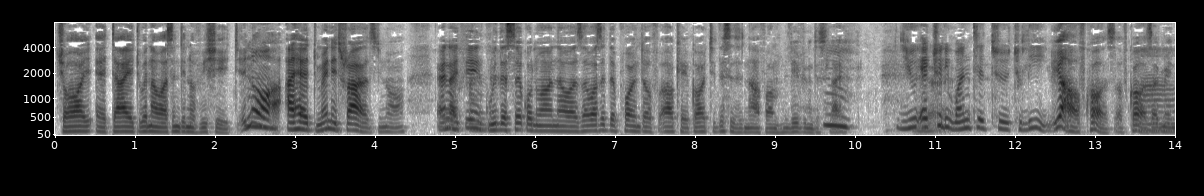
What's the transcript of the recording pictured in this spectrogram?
joy uh, died when I was in the novitiate. You know, I had many trials, you know. And. Oh, I think Father. with the second one, I was I was at the point of okay, God, this is enough. I'm living this Hmm. life. You actually wanted to to leave. Yeah, of course, of course. I mean,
